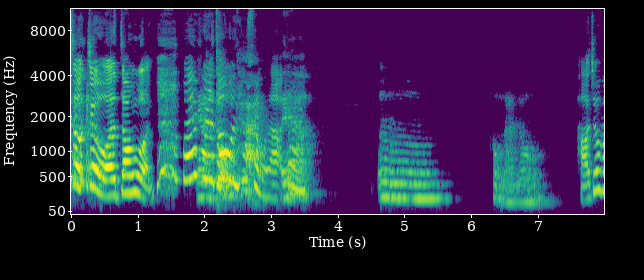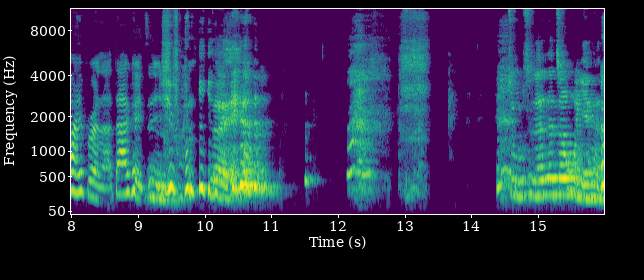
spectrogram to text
就就我的中文，vibrant 中文是什么啦？嗯，好难哦。好，就 vibrant 啊，大家可以自己去翻译。对。主持人的中文也很差。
